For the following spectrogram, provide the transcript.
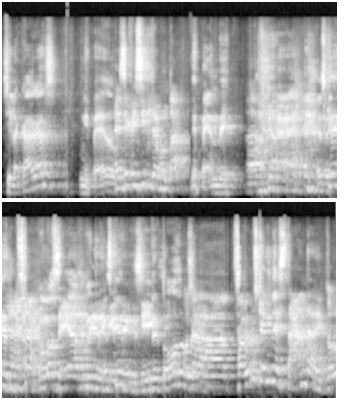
Si la cagas, ni pedo. ¿Es difícil debutar? Depende. es que, ¿Cómo seas, güey? De es que- de que sí. de todo. O güey. sea, sabemos que hay un estándar en todos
